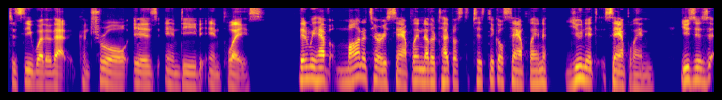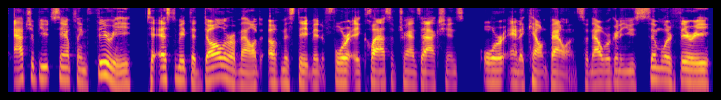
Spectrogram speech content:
to see whether that control is indeed in place. Then we have monetary sampling, another type of statistical sampling, unit sampling. Uses attribute sampling theory to estimate the dollar amount of misstatement for a class of transactions or an account balance. So now we're going to use similar theory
